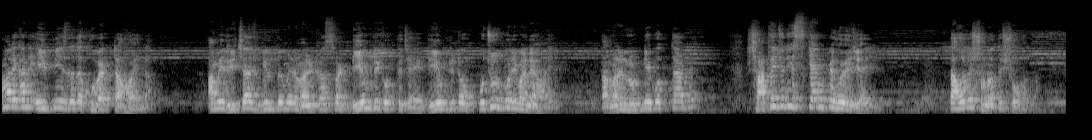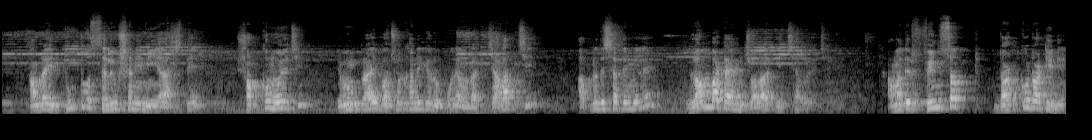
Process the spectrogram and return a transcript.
আমার এখানে এইপিএস দাদা খুব একটা হয় না। আমি recharge bill payment money transfer DMT করতে চাই। ডিএমটিটাও প্রচুর পরিমাণে হয়। তার মানে লোড নিয়ে করতে হবে। সাথে যদি স্ক্যান পে হয়ে যায়, তাহলে সোনাতে সোহাগা আমরা এই দুটো সলিউশানই নিয়ে আসতে সক্ষম হয়েছি এবং প্রায় বছর খানিকের উপরে আমরা চালাচ্ছি। আপনাদের সাথে মিলে লম্বা টাইম চলার ইচ্ছা রয়েছে। আমাদের ফিনসফট ডট কো ডট ইনে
